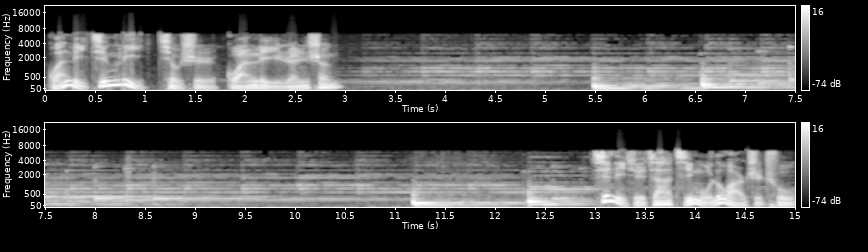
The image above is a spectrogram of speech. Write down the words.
管理精力就是管理人生》。心理学家吉姆·洛尔指出，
